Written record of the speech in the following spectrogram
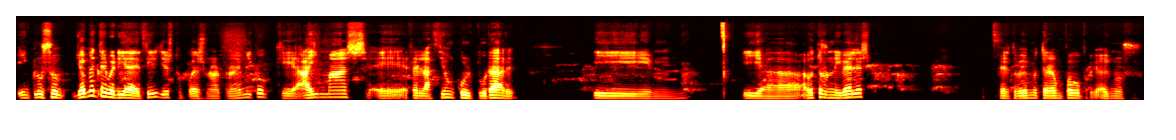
incluso yo me atrevería a decir, y esto puede sonar polémico, que hay más eh, relación cultural y, a, otros niveles, pero te voy a meter un poco porque hay unos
